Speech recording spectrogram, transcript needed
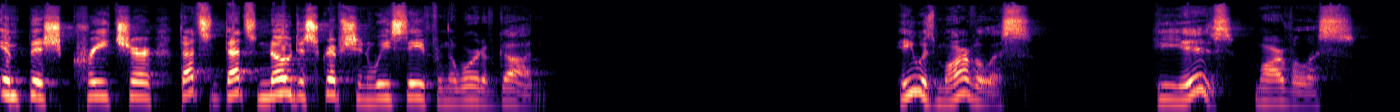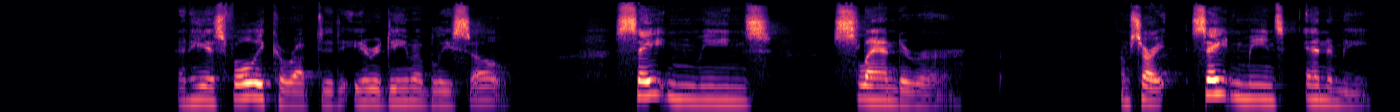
impish creature. That's, that's no description we see from the Word of God. He was marvelous. He is marvelous. And he is fully corrupted, irredeemably so. Satan means slanderer I'm sorry, Satan means enemy,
